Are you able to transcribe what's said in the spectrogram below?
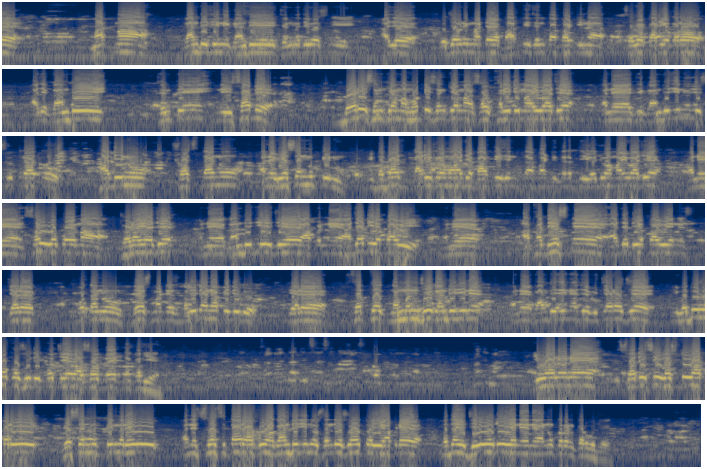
મહાત્મા ગાંધીજીની ગાંધી જન્મદિવસની આજે ઉજવણી માટે ભારતીય જનતા પાર્ટીના સર્વે કાર્યકરો આજે ગાંધી જયંતિની હિસાબે બહોળી સંખ્યામાં, મોટી સંખ્યામાં સૌ ખરીદીમાં આવ્યા છે. અને જે ગાંધીજીનું જે સૂત્ર હતું, ખાદીનું, સ્વચ્છતાનું અને વ્યસન મુક્તિનું, એ બધા જ કાર્યક્રમો આજે ભારતીય જનતા પાર્ટી તરફથી યોજવામાં આવ્યા છે. અને સૌ લોકો એમાં જોડાયા છે. અને ગાંધીજીએ જે આપણને આઝાદી અપાવી અને આખા દેશને આઝાદી અપાવી અને જ્યારે પોતાનું દેશ માટે બલિદાન આપી દીધું, ત્યારે સતત નમન છે ગાંધીજીને અને ગાંધીજીના જે વિચારો છે એ વધુ લોકો સુધી પહોંચે એવા સૌ પ્રયત્ન કરીએ. યુવાનોને સ્વદેશી વસ્તુ વાપરવી, વ્યસન મુક્તિમાં રહેવું અને સ્વચ્છતા રાખવું આ ગાંધીજીનો સંદેશો હતો એ આપણે બધાએ જીવવો જોઈએ અને એને અનુકરણ કરવું જોઈએ.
